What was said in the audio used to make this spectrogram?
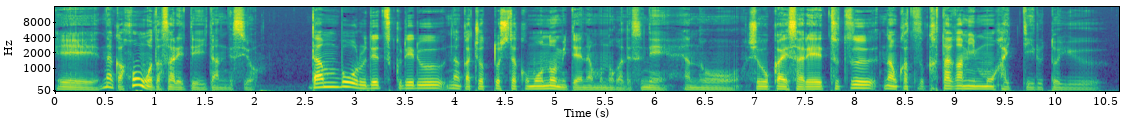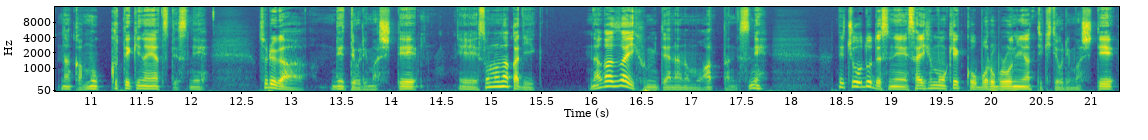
えー、なんか本を出されていたんですよ。段ボールで作れるなんかちょっとした小物みたいなものがですね、あの、紹介されつつ、なおかつ型紙も入っているという、なんかムック的なやつですね。それが出ておりまして、えー、その中に長財布みたいなのもあったんですね。で、ちょうどですね、財布も結構ボロボロになってきておりまして、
